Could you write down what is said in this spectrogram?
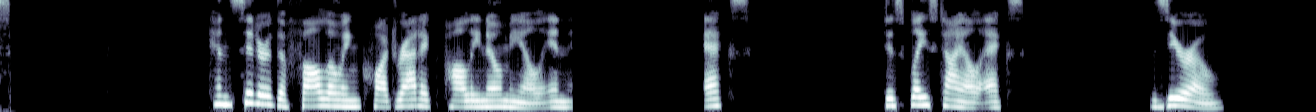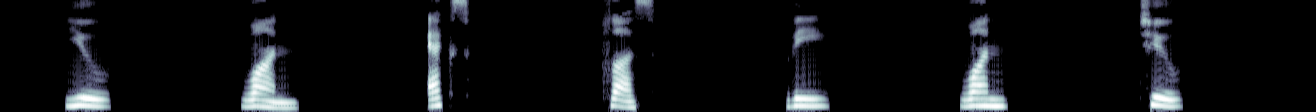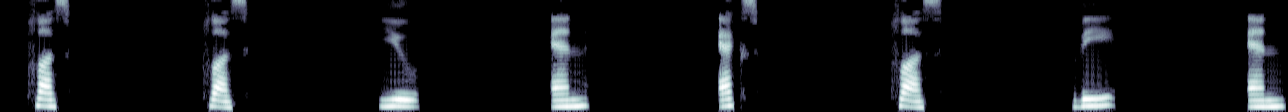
Consider the following quadratic polynomial in x display style x 0 U one X plus V one two plus plus U N X plus V N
